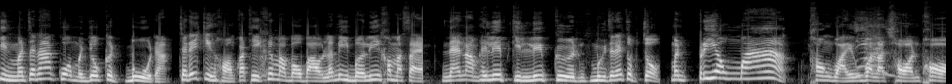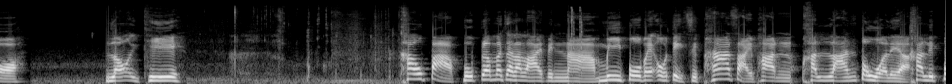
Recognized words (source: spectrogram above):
กลิ่นมันจะน่ากลัวเหมือนโยเกิร์ตบูดอะจะได้กลิ่นหอมกะทิขึ้นมาเบาๆ แล้วมีเบอร์รี่เข้ามาแซมแนะนำให้รีบกินรีบกืนมึงจะได้จบๆมันเปรี้ยวมาก ทองไว้วันละช้อนพอ ลองอีกทีเข้าปากปุ๊บ แล้วมันจะละลายเป็นน้ำ มีโปรไบโอติก 15 สายพันธุ์ พันล้านตัวเลยอะคาลิโป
